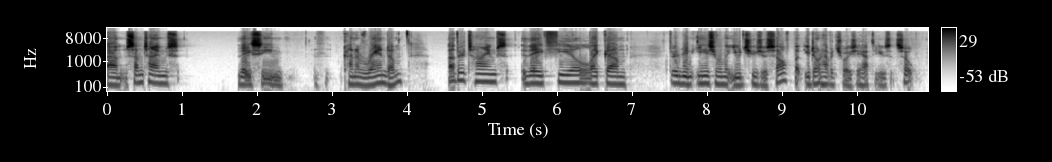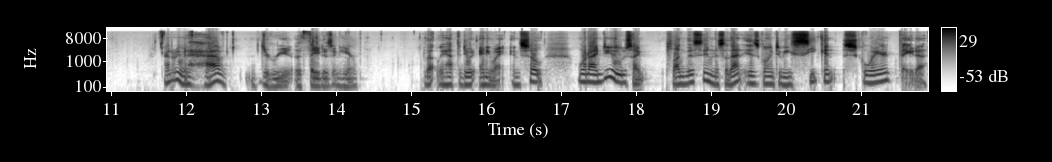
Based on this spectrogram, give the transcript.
Um, sometimes they seem kind of random. Other times they feel like um, there would be an easier one that you would choose yourself, but you don't have a choice. You have to use it. So I don't even have degree or thetas in here but we have to do it anyway. And so what I do is I plug this in. And so that is going to be secant squared theta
